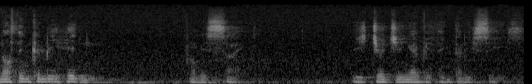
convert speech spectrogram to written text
Nothing can be hidden from his sight. He's judging everything that he sees.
